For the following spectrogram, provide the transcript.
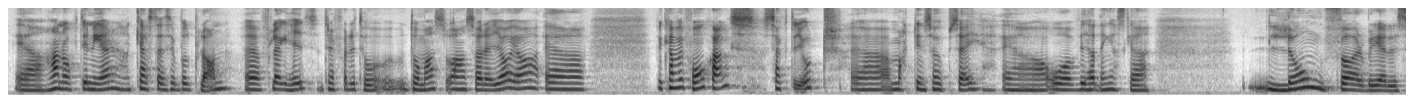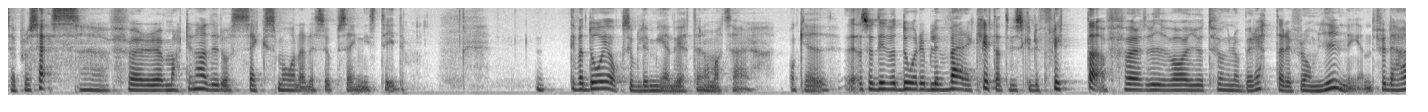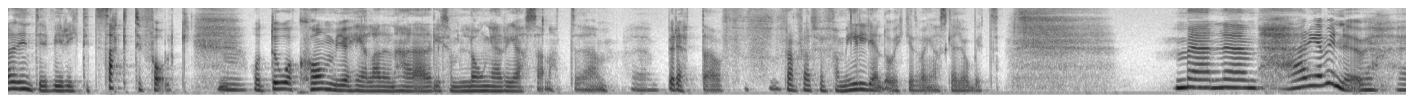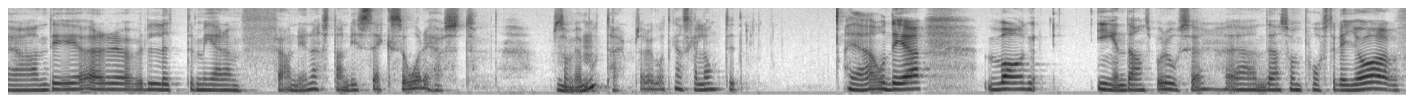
Eh, han åkte ner, han kastade sig på ett plan, eh, flög hit, träffade Thomas och han sa det, ja ja, du kan väl få en chans, sagt och gjort. Martin sa upp sig och vi hade en ganska lång förberedelseprocess. För Martin hade då sex månaders uppsägningstid. Det var då jag också blev medveten om att så här, Okej, alltså det var då det blev verkligt att vi skulle flytta. För att vi var ju tvungna att berätta det för omgivningen. För det hade inte vi riktigt sagt till folk. Mm. Och då kom ju hela den här liksom långa resan att äh, berätta. Framförallt för familjen då, vilket var ganska jobbigt. Men äh, här är vi nu. Ja, det är lite mer än, fan, det är nästan, det är sex år i höst som mm. vi har mm. bott här. Så det har gått ganska lång tid. Ja, och det var ingen dans på rosor. Eh, den som påstår det, jag,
